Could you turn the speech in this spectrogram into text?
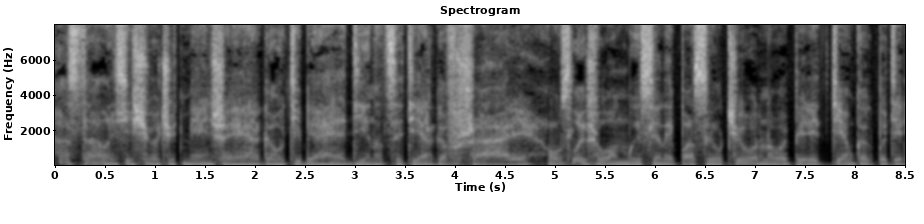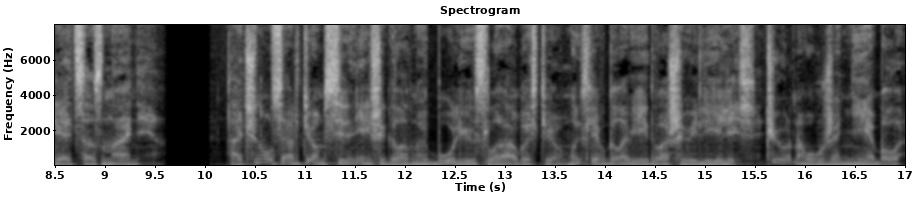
«Осталось еще чуть меньше эрго у тебя и одиннадцать эрго в шаре», — услышал он мысленный посыл черного перед тем, как потерять сознание. Очнулся Артем с сильнейшей головной болью и слабостью. Мысли в голове едва шевелились. Черного уже не было.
